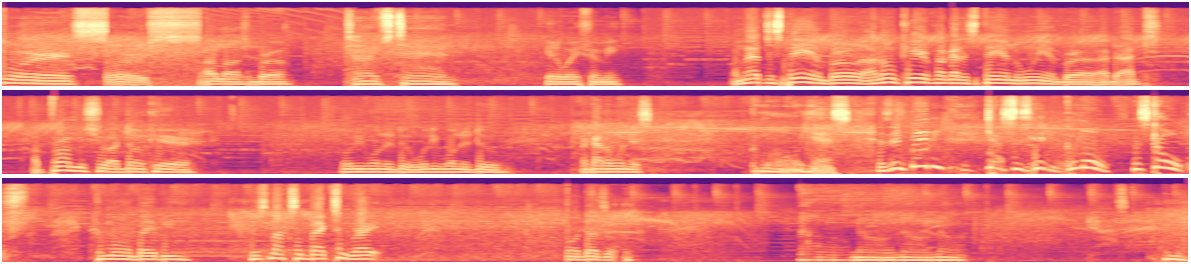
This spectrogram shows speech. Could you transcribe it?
worse, worse. I lost, bro. Times ten. Get away from me. I'm gonna have to spam, bro. I don't care if I gotta spam to win, bro. I, I, I promise you, I don't care. What do you want to do? What do you want to do? I gotta win this. Come on, yes. Is it hitting? Yes, it's hitting. Come on, let's go. Come on, baby. This knocks him back too, right? Oh, no, it doesn't. No, no, no, no. Come on.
